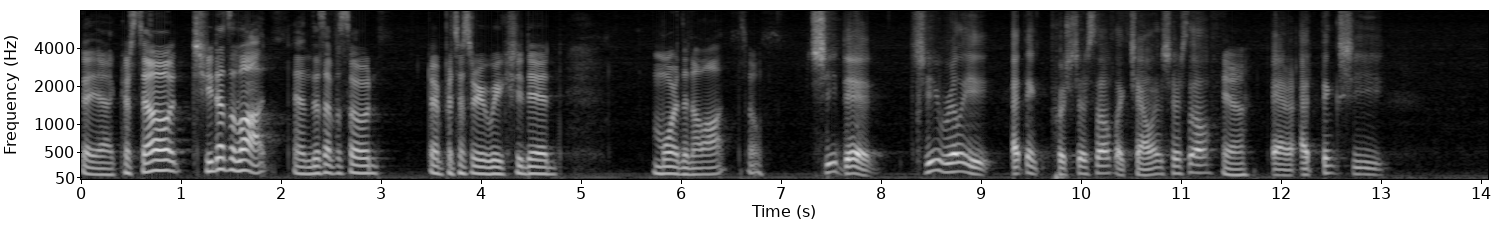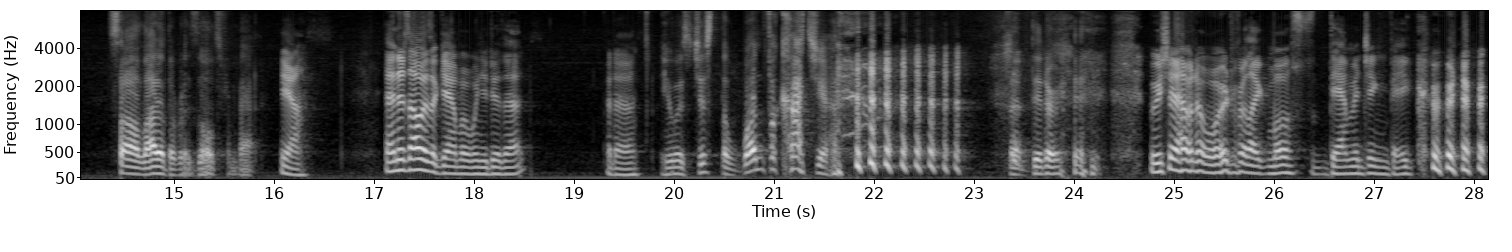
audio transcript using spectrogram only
But yeah, Crystelle, she does a lot. And this episode during Patisserie Week, she did more than a lot. So She did. She really, I think, pushed herself, like challenged herself. yeah. And I think she saw a lot of the results from that. Yeah. And it's always a gamble when you do that. But uh It was just the one focaccia that did her in. we should have an award for like most damaging bake or whatever.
